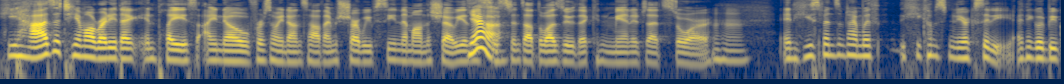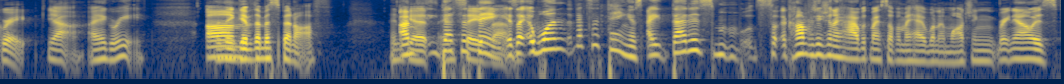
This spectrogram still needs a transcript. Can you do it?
He has a team already that in place. I know for somebody down south. I'm sure we've seen them on the show. He has Yeah. assistants out the wazoo that can manage that store, Mhm. and he spends some time with. He comes to New York City. I think it would be great, yeah, I agree. and then Um, give them a spinoff. And I'm, get, and that's the thing. them. Is like one. That's the thing. Is I that is a conversation I have with myself in my head when I'm watching right now. Is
